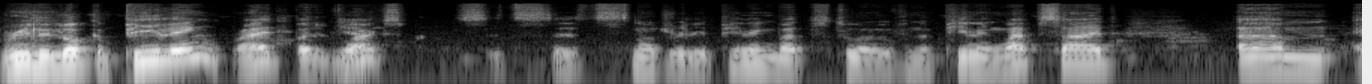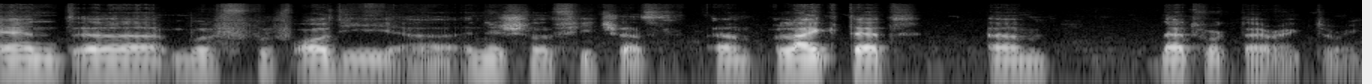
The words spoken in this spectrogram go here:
really look appealing, right? But it yeah. works. It's, it's, it's not really appealing, but to an appealing website um, and uh, with with all the uh, initial features um, like that um, network directory.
